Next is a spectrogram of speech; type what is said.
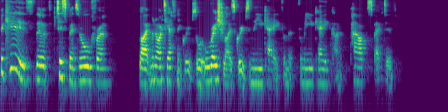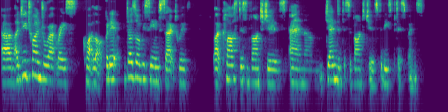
because the participants are all from like minority ethnic groups or, or racialized groups in the UK from a, from a UK kind of power perspective, um, I do try and draw out race quite a lot, but it does obviously intersect with like class disadvantages and um, gender disadvantages for these participants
